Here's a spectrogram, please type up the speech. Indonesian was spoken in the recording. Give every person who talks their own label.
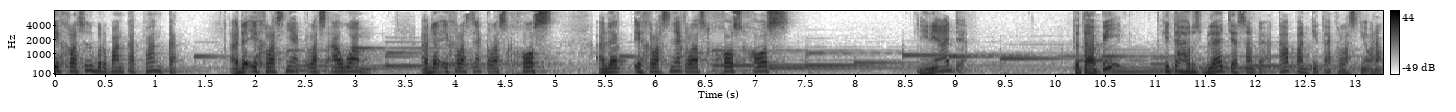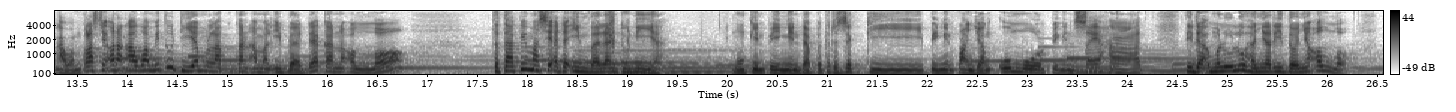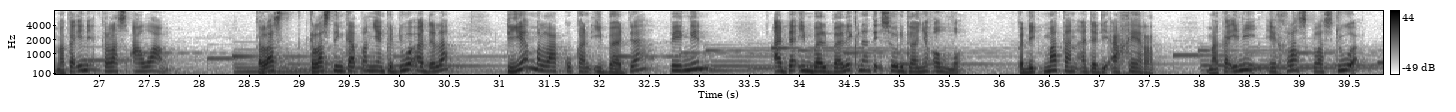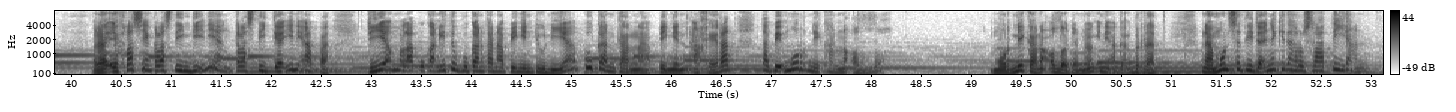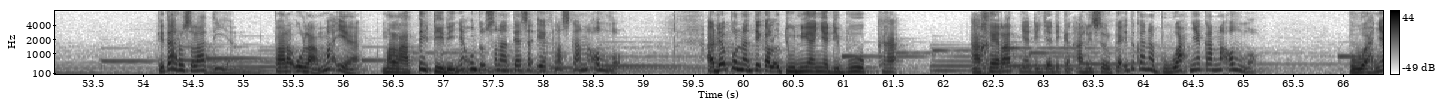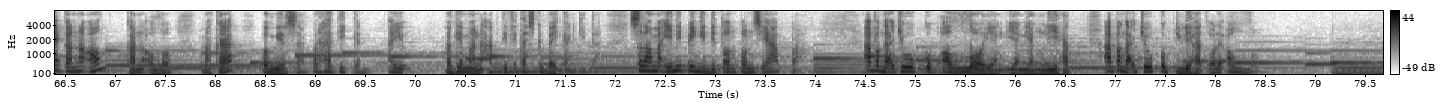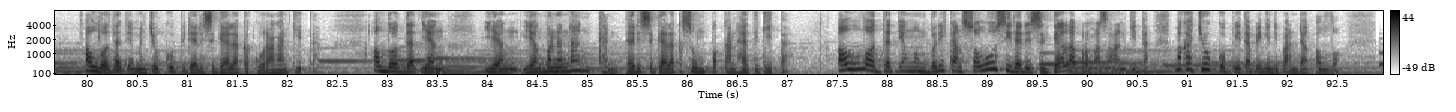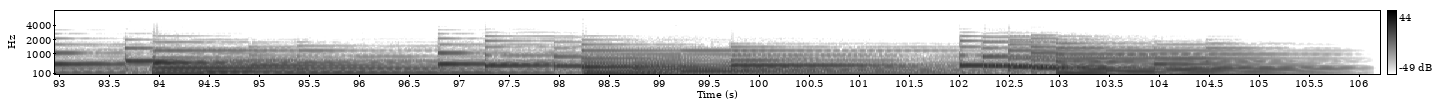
Speaker 1: Ikhlas itu berpangkat-pangkat. Ada ikhlasnya kelas awam, ada ikhlasnya kelas host, ada ikhlasnya kelas host-host. Ini ada. Tetapi kita harus belajar sampai kapan kita kelasnya orang awam. Kelasnya orang awam itu dia melakukan amal ibadah karena Allah, tetapi masih ada imbalan dunia. Mungkin ingin dapat rezeki, ingin panjang umur, ingin sehat, tidak melulu hanya ridhonya Allah. Maka ini kelas awam. Kelas kelas tingkatan yang kedua adalah dia melakukan ibadah, ingin ada imbal balik nanti surganya Allah. Kenikmatan ada di akhirat. Maka ini ikhlas kelas dua. Nah, ikhlas yang kelas tinggi ini, yang kelas tiga ini apa? Dia melakukan itu bukan karena pingin dunia, bukan karena pingin akhirat, tapi murni karena Allah. Murni karena Allah dan memang ini agak berat. Namun setidaknya kita harus latihan. Kita harus latihan. Para ulama ya melatih dirinya untuk senantiasa ikhlas karena Allah. Adapun nanti kalau dunianya dibuka, akhiratnya dijadikan ahli surga itu karena buahnya karena Allah. Buahnya karena Allah, karena Allah. Maka pemirsa perhatikan, ayo Bagaimana aktivitas kebaikan kita? Selama ini pengen ditonton siapa? Apa nggak cukup Allah yang yang yang lihat? Apa nggak cukup dilihat oleh Allah? Allah dat yang mencukupi dari segala kekurangan kita. Allah dat yang yang yang menenangkan dari segala kesumpekan hati kita. Allah dat yang memberikan solusi dari segala permasalahan kita. Maka cukup kita ingin dipandang Allah.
